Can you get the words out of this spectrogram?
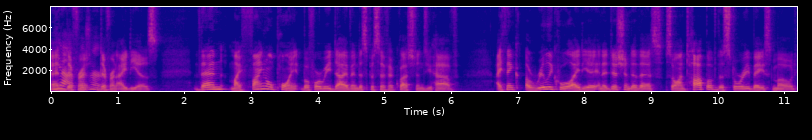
and Yeah, different sure. different ideas. Then my final point before we dive into specific questions you have, I think a really cool idea in addition to this. So on top of the story based mode,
